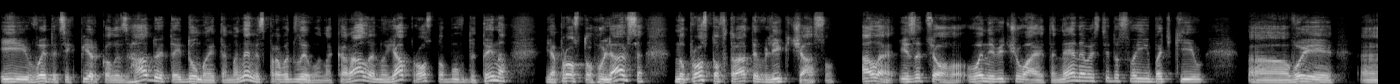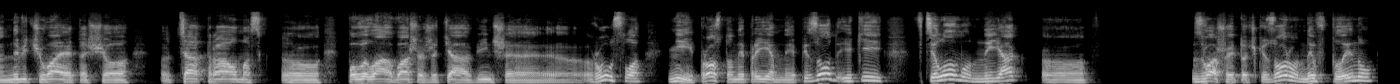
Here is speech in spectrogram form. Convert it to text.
і ви до цих пір, коли згадуєте і думаєте, мене несправедливо накарали, ну я просто був дитина, я просто гулявся, ну просто втратив лік часу. Але із-за цього ви не відчуваєте ненависті до своїх батьків, ви е, не відчуваєте, що ця травма е, повела ваше життя в інше е, русло. Ні, просто неприємний епізод, який в цілому ніяк. З вашої точки зору не вплинув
